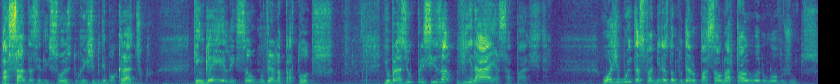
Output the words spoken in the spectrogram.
Passadas as eleições do regime democrático, quem ganha a eleição governa para todos. E o Brasil precisa virar essa página. Hoje muitas famílias não puderam passar o Natal e o Ano Novo juntos.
